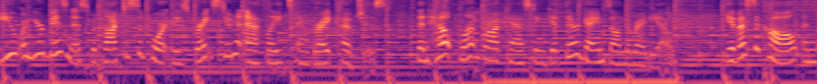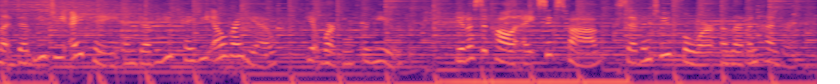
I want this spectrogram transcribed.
you or your business would like to support these great student athletes and great coaches, then help Blount Broadcasting get their games on the radio. Give us a call and let WGAP and WKVL Radio get working for you. Give us a call at 865 724 1100.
